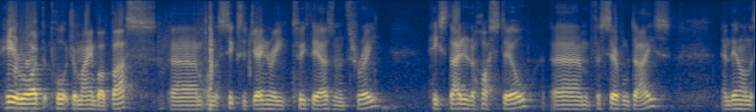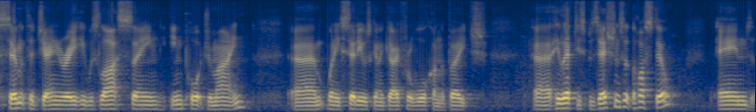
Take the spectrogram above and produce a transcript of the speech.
He arrived at Port Germein by bus um, on the 6th of January 2003. He stayed at a hostel um, for several days, and then on the 7th of January he was last seen in Port Germein um, when he said he was going to go for a walk on the beach. Uh, he left his possessions at the hostel, and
